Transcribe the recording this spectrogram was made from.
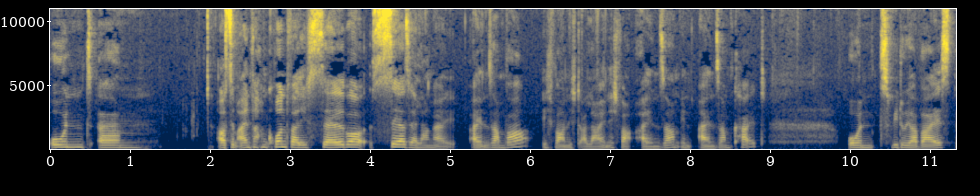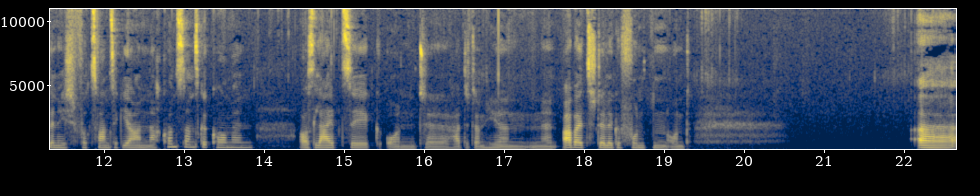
Und ähm, aus dem einfachen Grund, weil ich selber sehr, sehr lange einsam war. Ich war nicht allein, ich war einsam in Einsamkeit. Und wie du ja weißt, bin ich vor 20 Jahren nach Konstanz gekommen aus Leipzig und äh, hatte dann hier eine Arbeitsstelle gefunden und äh,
